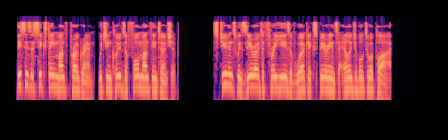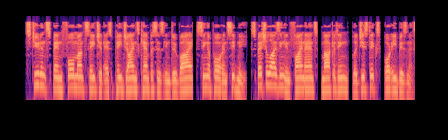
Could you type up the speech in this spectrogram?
This is a 16-month program, which includes a four-month internship. Students with 0 to 3 years of work experience are eligible to apply. Students spend four months each at SP Jain's campuses in Dubai, Singapore and Sydney, specializing in finance, marketing, logistics, or e-business.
